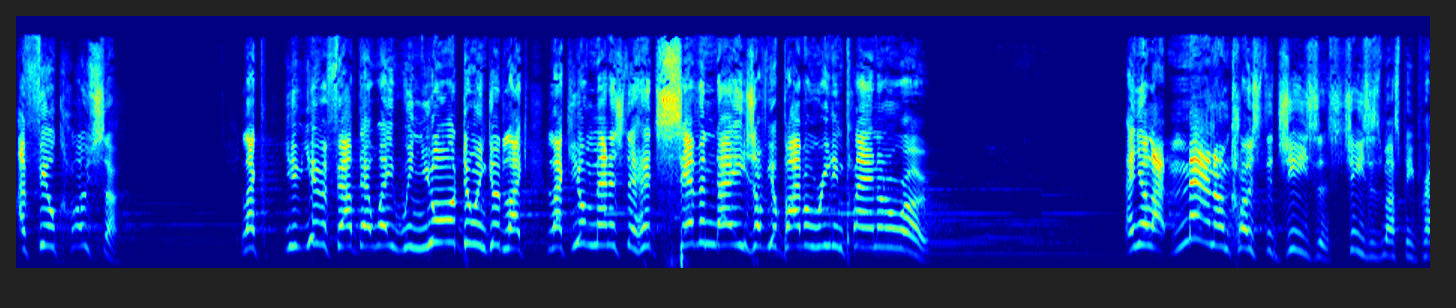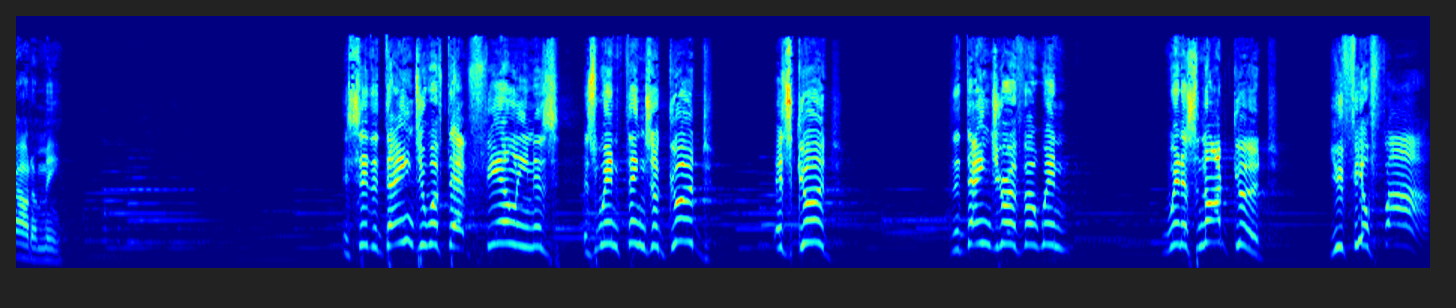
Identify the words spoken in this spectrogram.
I feel closer. Like you, you ever felt that way when you're doing good, like, like you've managed to hit seven days of your Bible reading plan in a row. And you're like, man, I'm close to Jesus. Jesus must be proud of me. You see, the danger with that feeling is, is when things are good. It's good. The danger of it when, when it's not good, you feel far.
